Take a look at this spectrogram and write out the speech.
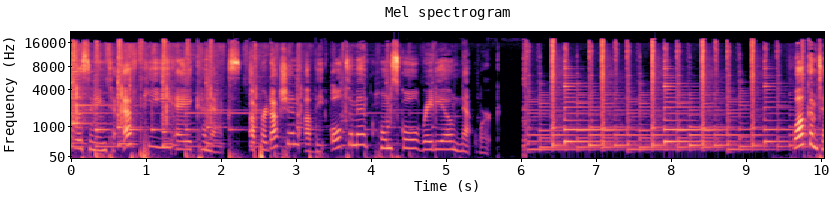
listening to FPEA Connects, a production of the Ultimate Homeschool Radio Network. Welcome to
